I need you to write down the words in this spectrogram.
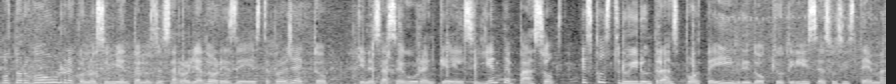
otorgó un reconocimiento a los desarrolladores de este proyecto, quienes aseguran que el siguiente paso es construir un transporte híbrido que utilice su sistema.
